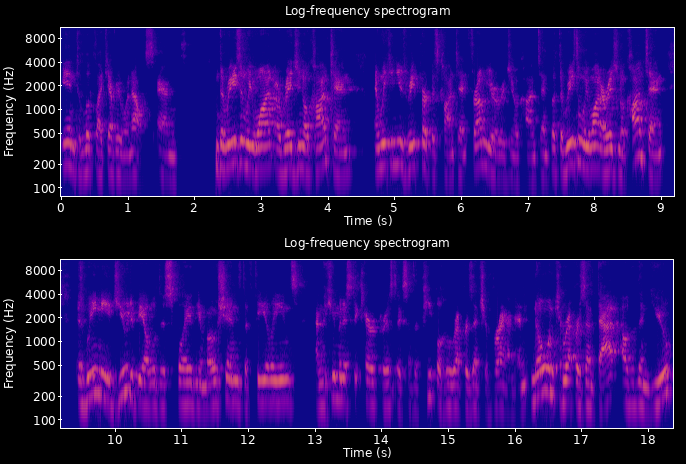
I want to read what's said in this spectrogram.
in to look like everyone else. And the reason we want original content, and we can use repurposed content from your original content, but the reason we want original content is we need you to be able to display the emotions, the feelings, and the humanistic characteristics of the people who represent your brand. And no one can represent that other than you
